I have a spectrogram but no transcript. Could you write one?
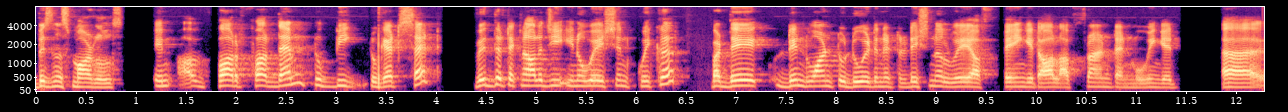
business models in uh, for for them to be to get set with the technology innovation quicker but they didn't want to do it in a traditional way of paying it all upfront and moving it uh,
